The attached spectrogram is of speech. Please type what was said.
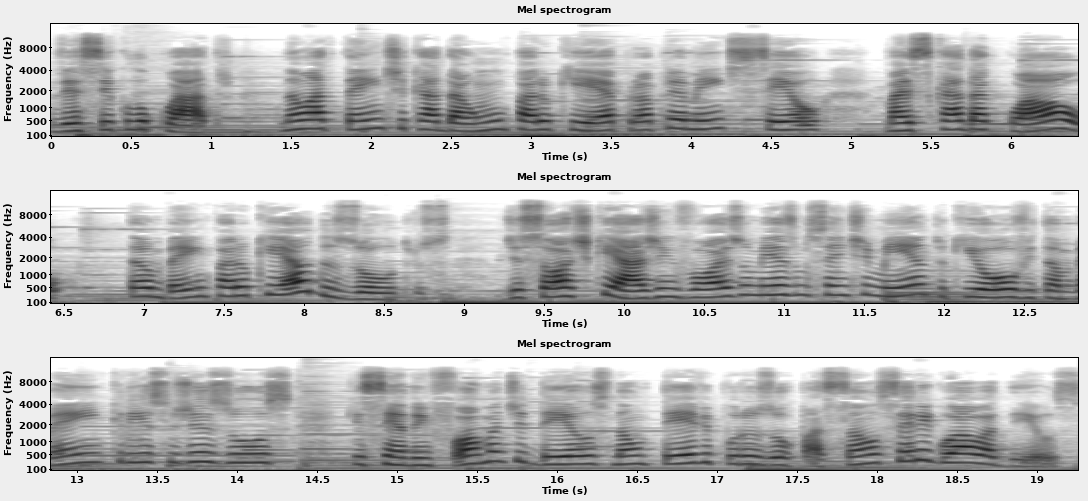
Versículo 4: Não atente cada um para o que é propriamente seu, mas cada qual também para o que é o dos outros, de sorte que haja em vós o mesmo sentimento que houve também em Cristo Jesus, que, sendo em forma de Deus, não teve por usurpação ser igual a Deus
